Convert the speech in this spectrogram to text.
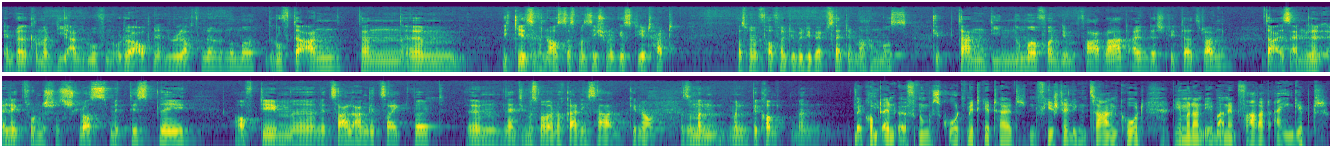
entweder kann man die anrufen oder auch eine 0800 Nummer. Ruft da an, dann ähm, ich gehe jetzt davon aus, dass man sich schon registriert hat, was man im Vorfeld über die Webseite machen muss. Gibt dann die Nummer von dem Fahrrad ein, das steht da dran. Da ist ein elektronisches Schloss mit Display, auf dem äh, eine Zahl angezeigt wird. Ähm, na, die muss man aber noch gar nicht sagen, genau. Also man, man bekommt, man bekommt einen Öffnungscode mitgeteilt, einen vierstelligen Zahlencode, den man dann eben an dem Fahrrad eingibt,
